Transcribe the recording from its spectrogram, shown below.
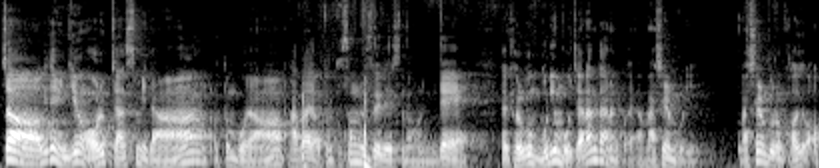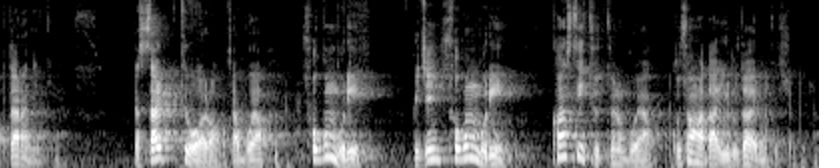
자 그다음 이제 어렵지 않습니다. 어떤 뭐야 바다의 어떤 구성 요소에 대해서 나오는데 그러니까 결국 물이 모자란다는 거예요. 마실 물이. 마실 물은 거의 없다라는 얘기예요. 그러니까 살트 워러 자 뭐야 소금 물이 그지 소금 물이 컨스티튜트는 뭐야? 구성하다 이루다 이런 뜻이죠 그죠?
